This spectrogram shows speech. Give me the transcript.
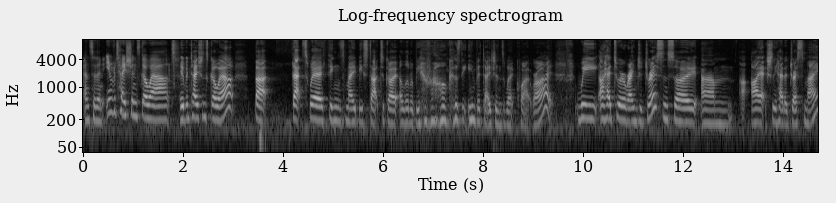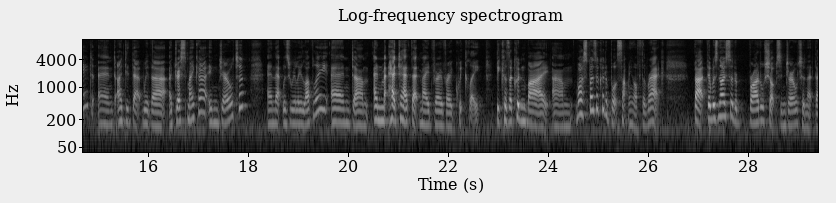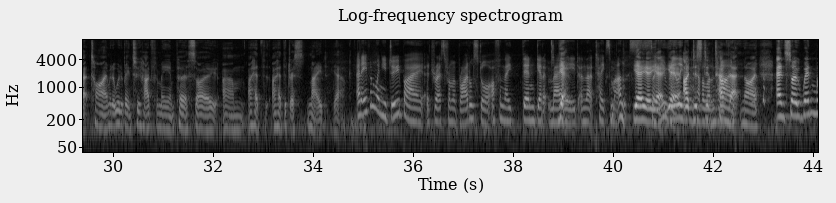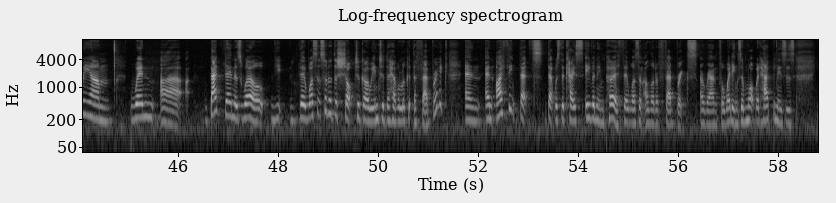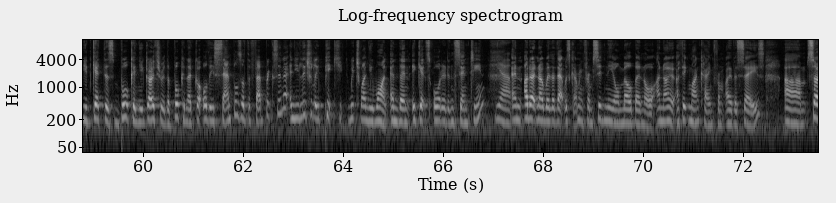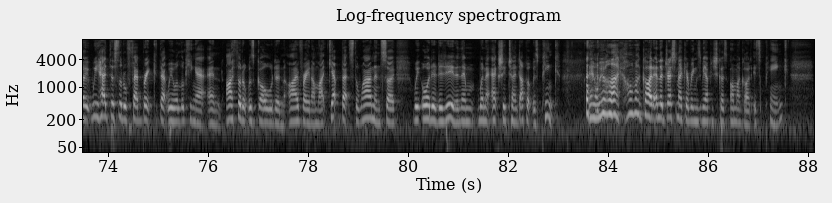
And so then invitations go out. Invitations go out, but that's where things maybe start to go a little bit wrong because the invitations weren't quite right. We, I had to arrange a dress, and so um, I actually had a dress made, and I did that with a, a dressmaker in Geraldton, and that was really lovely, and um, and had to have that made very very quickly because I couldn't buy. Um, well, I suppose I could have bought something off the rack but there was no sort of bridal shops in Geraldton at that time, and it would have been too hard for me in Perth. So um, I had th- I had the dress made. Yeah. And even when you do buy a dress from a bridal store, often they then get it made, yeah. and that takes months. Yeah, yeah, so yeah, yeah. Really I just have didn't have that. No. and so when we um when uh back then as well, you, there wasn't sort of the shop to go into to have a look at the fabric, and and I think that's that was the case even in Perth. There wasn't a lot of fabrics around for weddings, and what would happen is is you'd get this book and you go through the book and they've got all these samples of the fabrics in it, and you literally pick which one you want, and then it gets ordered and sent in. Yeah. And I don't know whether that was coming from Sydney or Melbourne, or I know I think mine came from overseas. Um, so we had this little fabric that we were looking at, and I thought it was gold and ivory, and I'm like, "Yep, that's the one." And so we ordered it in, and then when it actually turned up, it was pink, and we were like, "Oh my god!" And the dressmaker rings me up, and she goes, "Oh my god, it's pink."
